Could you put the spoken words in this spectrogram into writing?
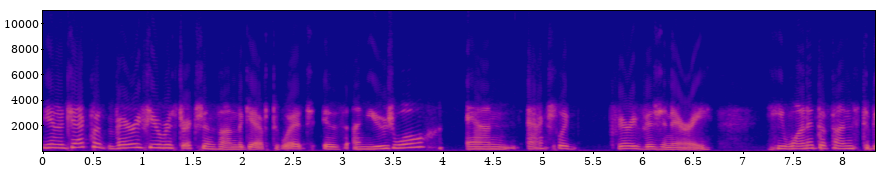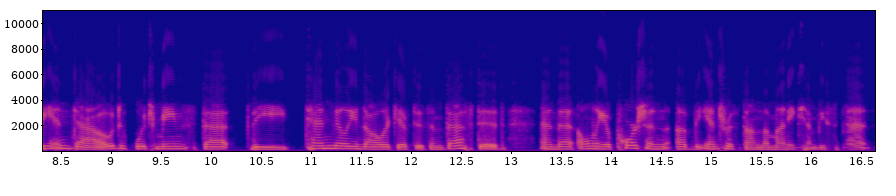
You know, Jack put very few restrictions on the gift, which is unusual and actually very visionary. He wanted the funds to be endowed, which means that the $10 million gift is invested and that only a portion of the interest on the money can be spent.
